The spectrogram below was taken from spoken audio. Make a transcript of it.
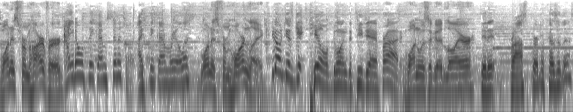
One is from Harvard, I don't think I'm cynical. I think I'm realistic. one is from Horn Lake. You don't just get killed going to TJ Friday. One was a good lawyer, Did it prosper because of this?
